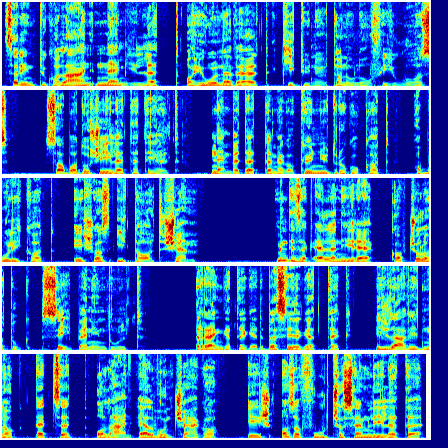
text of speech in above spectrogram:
Szerintük a lány nem illett a jól nevelt, kitűnő tanuló fiúhoz. Szabados életet élt, nem vetette meg a könnyű drogokat, a bulikat és az italt sem. Mindezek ellenére kapcsolatuk szépen indult. Rengeteget beszélgettek, és Dávidnak tetszett a lány elvontsága és az a furcsa szemlélete,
